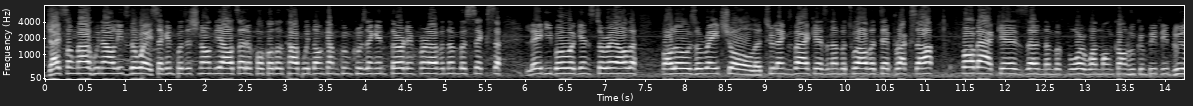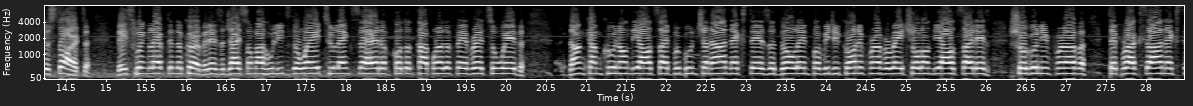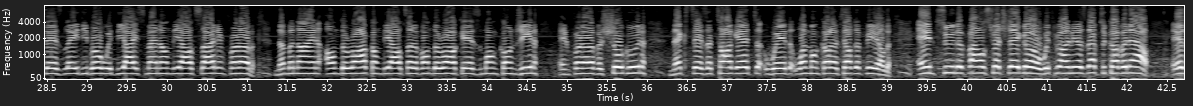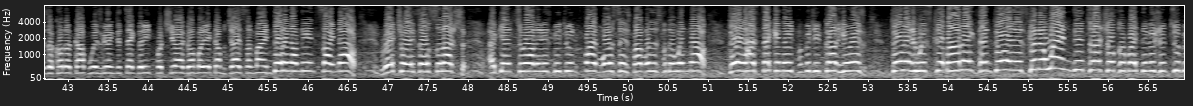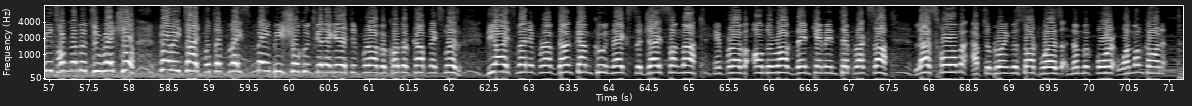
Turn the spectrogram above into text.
Jai Sangma who now leads the way. Second position on the outside of Fokotot Cup with Don Kun cruising in third in front of number six, Lady Bo against Terrell. Follows Rachel. Two lengths back is number 12, Tepraxa. Far back is uh, number four, One Moncon, who completely blew the start. They swing left in the curve. It is Jai Sangma who leads the way. Two lengths ahead of Kotot Cup, one of the favorites with Dankam Kun on the outside for Bunchana. Next is Dolin for Vigil Korn in front of Rachel. On the outside is Shogun in front of Tepraxa. Next is Ladybo with the Iceman on the outside in front of number 9 on the rock. On the outside of On the Rock is Monkonjin in front of Shogun. Next is a target with one Moncala to the field. Into the final stretch they go with 300 meters left to cover now. Is a Koto Cup who is going to take the lead for Chiragon, but here comes Sangma and Dolin on the inside now. Rachel is also launched against Terrell. It is between five horses, five horses for the win now. Dolin has taken the lead for Vigicon. Here is Dolin who is clear by length, and Dolin is going to win the International Division 2 beats from number 2 Rachel. Very tight for third place. Maybe Shogun's going to get it in front of a Koto Cup. Next was the Iceman in front of Dan Kamku. Next, Jai Sangma in front of On the Rock. Then came in Tepraxa. Last home after blowing the start was number 4, One Moncon.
